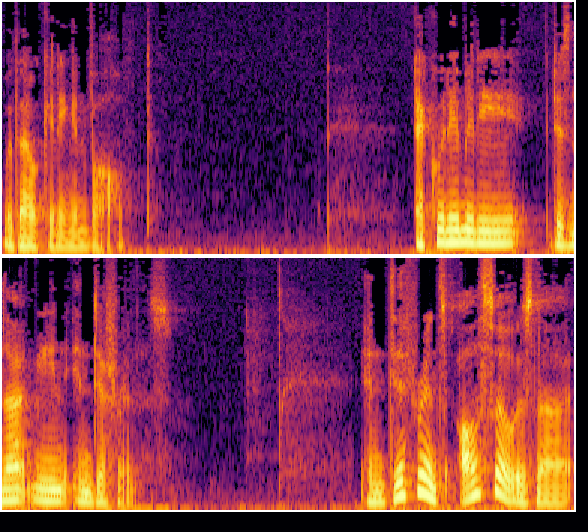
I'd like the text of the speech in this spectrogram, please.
without getting involved. Equanimity does not mean indifference. Indifference also is not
